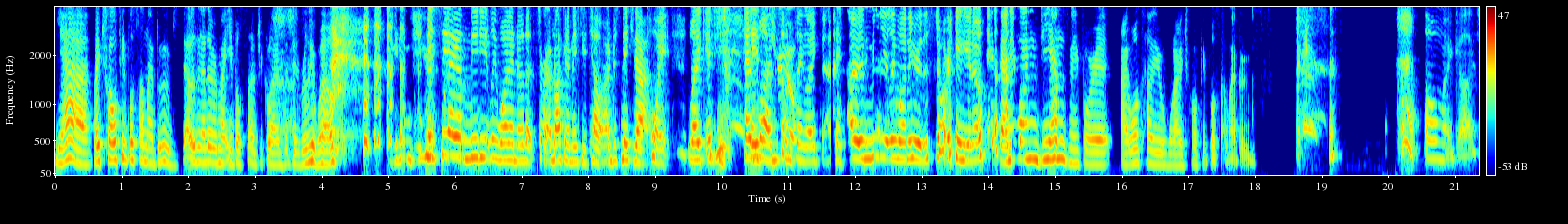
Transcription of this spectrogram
yeah like 12 people saw my boobs. That was another of my evil subject lines that did really well. And see i immediately want to know that story. I'm not going to make you tell. It i'm just making Yeah. a point. Like if you headline something like that i immediately want to hear the story you know? If anyone dms me for it i will tell you why 12 people saw my boobs. Oh my gosh.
